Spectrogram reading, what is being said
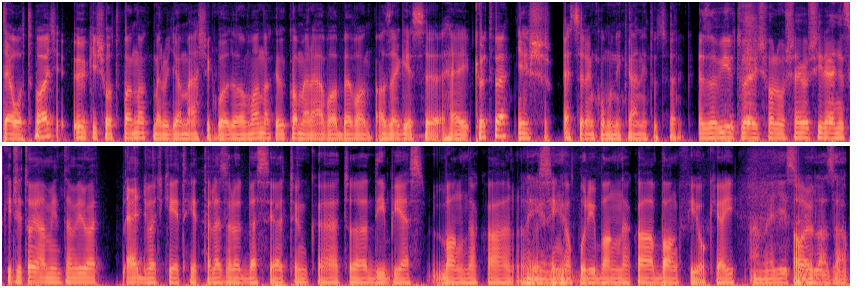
te ott vagy, ők is ott vannak, mert ugye a másik oldalon vannak, a kamerával be van az egész hely kötve, és egyszerűen kommunikálni tudsz velük. Ez a virtuális valóságos irány, ez kicsit olyan, mint amiről egy vagy két héttel ezelőtt beszéltünk, tudod, a DBS banknak, a, a igen, szingapúri igen. banknak a bankfiókjai. Ami egy ahol... az a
